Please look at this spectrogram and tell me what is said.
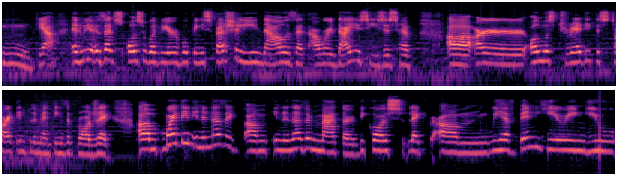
Mm, yeah, and we that's also what we are hoping, especially now that our dioceses have uh, are almost ready to start implementing the project. Um, Martin, in another um, in another matter, because like um, we have been hearing you,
